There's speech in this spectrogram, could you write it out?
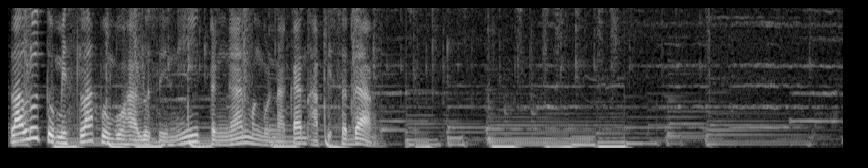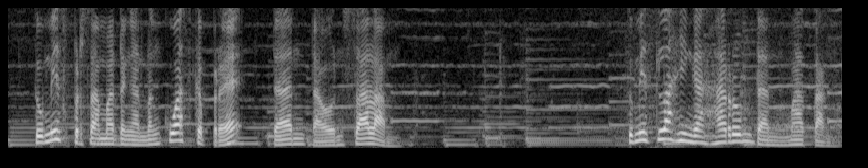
Lalu tumislah bumbu halus ini dengan menggunakan api sedang. Tumis bersama dengan lengkuas geprek dan daun salam. Tumislah hingga harum dan matang.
